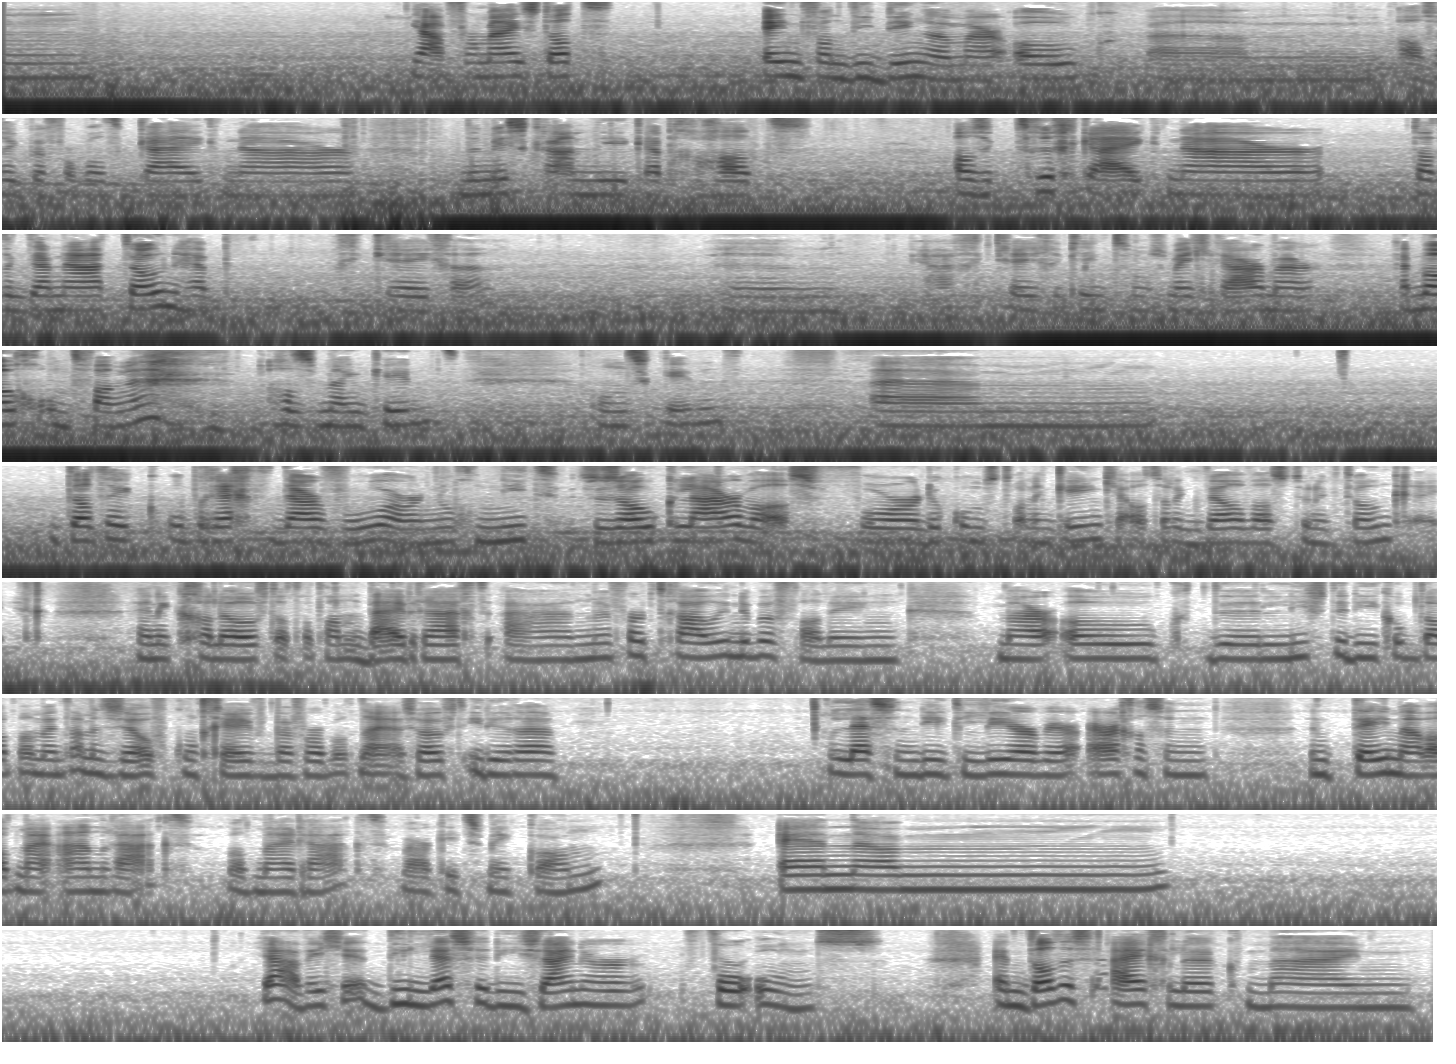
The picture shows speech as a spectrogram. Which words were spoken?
ja, voor mij is dat een van die dingen. Maar ook um, als ik bijvoorbeeld kijk naar de miskraam die ik heb gehad. Als ik terugkijk naar dat ik daarna toon heb gekregen klinkt soms een beetje raar, maar heb mogen ontvangen als mijn kind, ons kind. Um, dat ik oprecht daarvoor nog niet zo klaar was voor de komst van een kindje als dat ik wel was toen ik toon kreeg. En ik geloof dat dat dan bijdraagt aan mijn vertrouwen in de bevalling. Maar ook de liefde die ik op dat moment aan mezelf kon geven. Bijvoorbeeld, nou ja, zo heeft iedere lessen die ik leer weer ergens een, een thema wat mij aanraakt, wat mij raakt, waar ik iets mee kan. En um, ja, weet je, die lessen die zijn er voor ons. En dat is eigenlijk mijn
